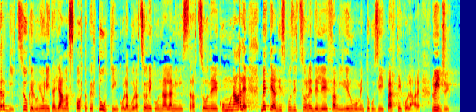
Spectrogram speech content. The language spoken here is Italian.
servizio che l'Unione Italiana Sport per Tutti, in collaborazione con l'amministrazione comunale, mette a disposizione delle famiglie in un momento così particolare. Luigi.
